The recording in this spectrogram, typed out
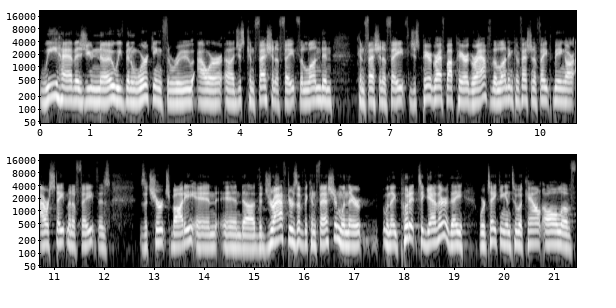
we have, as you know, we've been working through our uh, just confession of faith, the London Confession of Faith, just paragraph by paragraph. The London Confession of Faith being our, our statement of faith as, as a church body, and and uh, the drafters of the confession when they're when they put it together, they were taking into account all of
